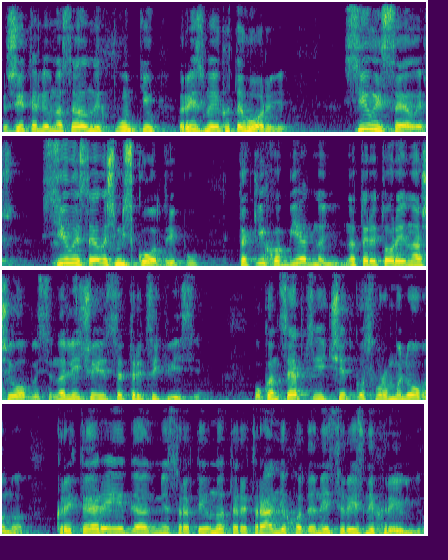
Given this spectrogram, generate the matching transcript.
жителів населених пунктів різної категорії сіл і селищ, сіл і селищ міського типу. Таких об'єднань на території нашої області налічується 38. У концепції чітко сформульовано критерії для адміністративно-територіальних одиниць різних рівнів.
